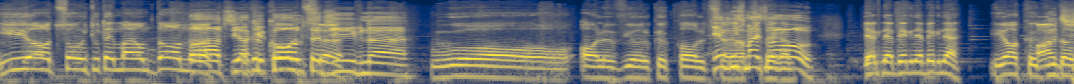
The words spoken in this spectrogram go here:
Jo, co oni tutaj mają dane? Patrz, jakie kolce dziwne. Wow, ale wielkie kolce. Biegnij, Ja Smajslow! Biegnę, biegnę, biegnę. Jakie O, ci gigantyczne.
